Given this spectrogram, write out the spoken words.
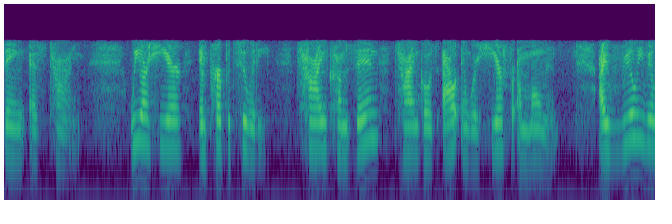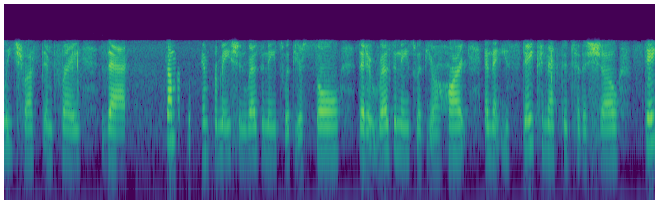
thing as time. We are here in perpetuity. Time comes in, time goes out, and we're here for a moment. I really, really trust and pray that some of this information resonates with your soul, that it resonates with your heart, and that you stay connected to the show. Stay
